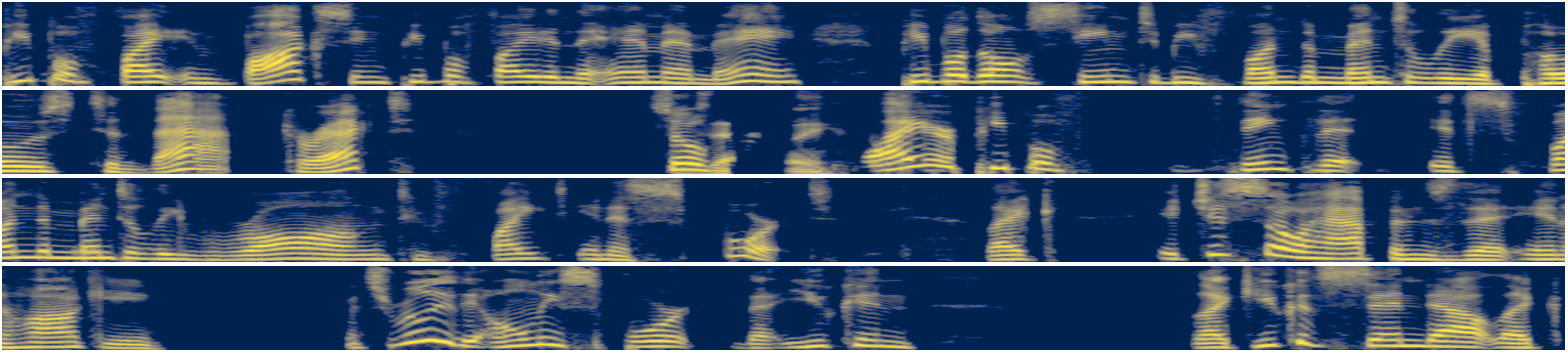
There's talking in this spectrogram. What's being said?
people fight in boxing, people fight in the MMA. People don't seem to be fundamentally opposed to that. Correct? So, Exactly. why are people think that it's fundamentally wrong to fight in a sport? Like it just so happens that in hockey, it's really the only sport that you can like you could send out like,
